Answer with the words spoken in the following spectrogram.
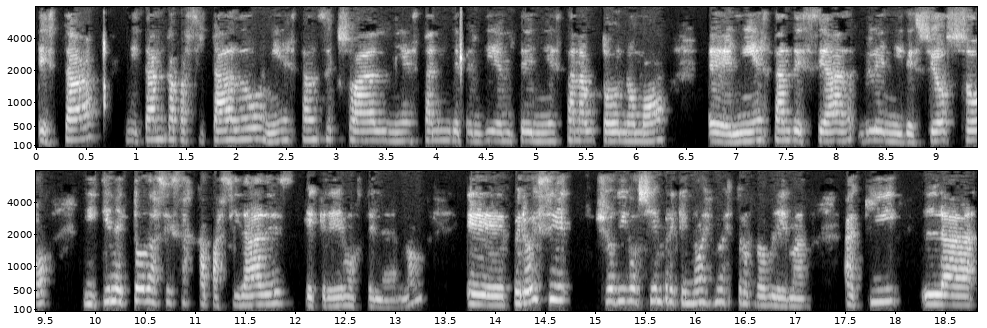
está ni tan capacitado, ni es tan sexual, ni es tan independiente, ni es tan autónomo, eh, ni es tan deseable, ni deseoso, ni tiene todas esas capacidades que creemos tener, ¿no? Eh, pero ese, yo digo siempre que no es nuestro problema. Aquí, la,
